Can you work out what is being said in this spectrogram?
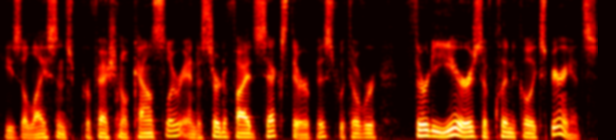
He's a licensed professional counselor and a certified sex therapist with over 30 years of clinical experience.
